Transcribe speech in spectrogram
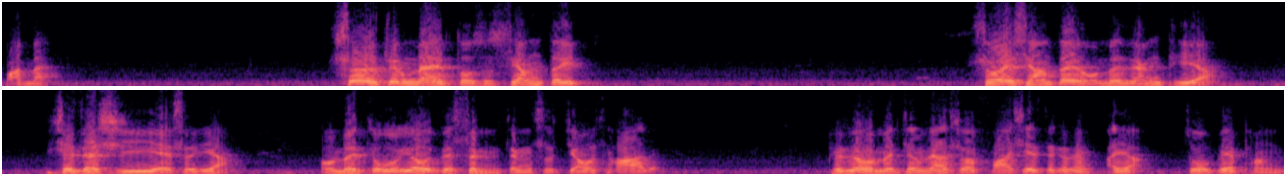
八脉。十二经脉都是相对，所以相对我们人体啊，现在西医也是一样，我们左右的神经是交叉的。比如我们经常说，发现这个人，哎呀，左边膀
